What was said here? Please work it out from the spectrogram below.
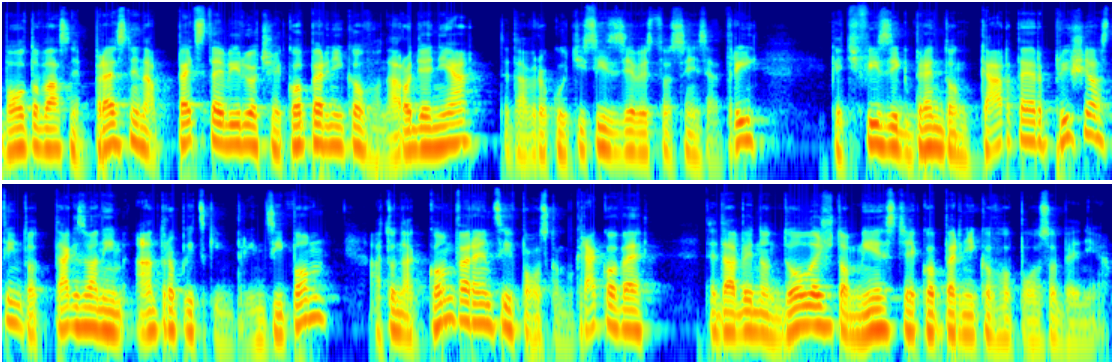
Bolo to vlastne presne na 500. výročie Koperníkovho narodenia, teda v roku 1973, keď fyzik Brandon Carter prišiel s týmto tzv. antropickým princípom, a to na konferencii v Polskom Krakove, teda v jednom dôležitom mieste Koperníkovho pôsobenia.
